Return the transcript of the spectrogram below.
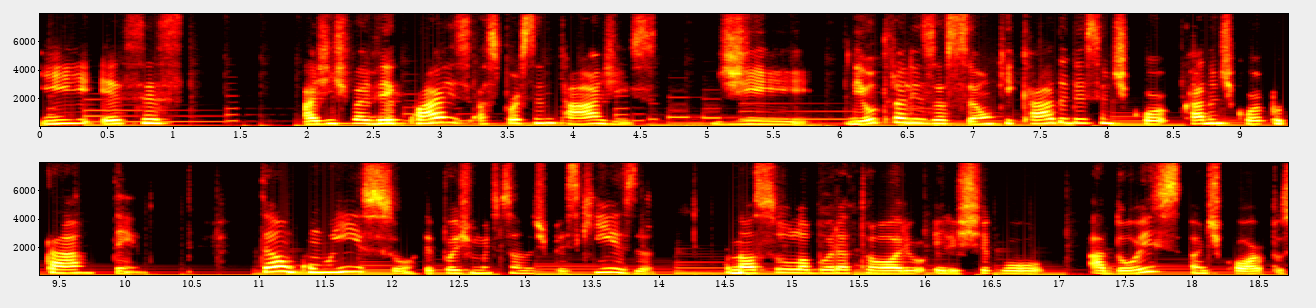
E esses a gente vai ver quais as porcentagens de neutralização que cada desse anticorpo, cada anticorpo está tendo. Então, com isso, depois de muitos anos de pesquisa, o nosso laboratório ele chegou a dois anticorpos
